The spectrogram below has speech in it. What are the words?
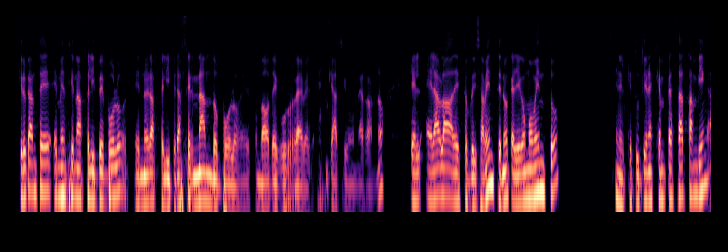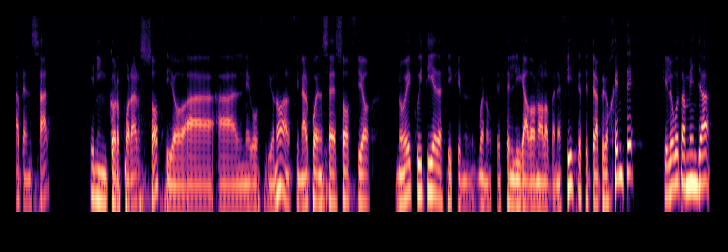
creo que antes he mencionado a Felipe Polo, eh, no era Felipe, era Fernando Polo, el fundador de Good Rebel, que ha sido un error, ¿no? Que él, él hablaba de esto precisamente, ¿no? Que llega un momento en el que tú tienes que empezar también a pensar en incorporar socios al negocio, ¿no? Al final pueden ser socios no equity, es decir, que, bueno, que estén ligados o no a los beneficios, etcétera, pero gente que luego también ya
